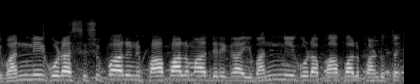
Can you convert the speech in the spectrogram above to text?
ఇవన్నీ కూడా శిశుపాలుని పాపాల మాదిరిగా ఇవన్నీ కూడా పాపాలు పండుతాయి.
